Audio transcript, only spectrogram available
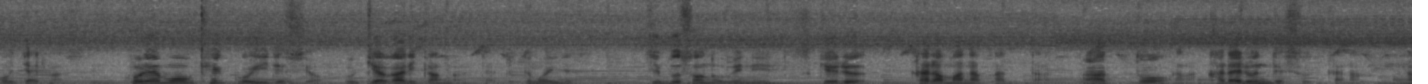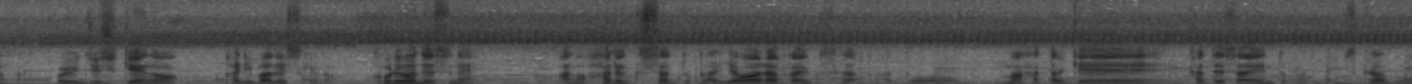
置いてあります。これも結構いいですよ。浮き上がり感があってとてもいいです。チブソの上につける絡まなかった。あと枯れるんですかな。なんかこういう樹脂系の狩り場ですけど。これはですねあの春草とか柔らかい草あとまあ畑家庭菜園とかで使う分は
